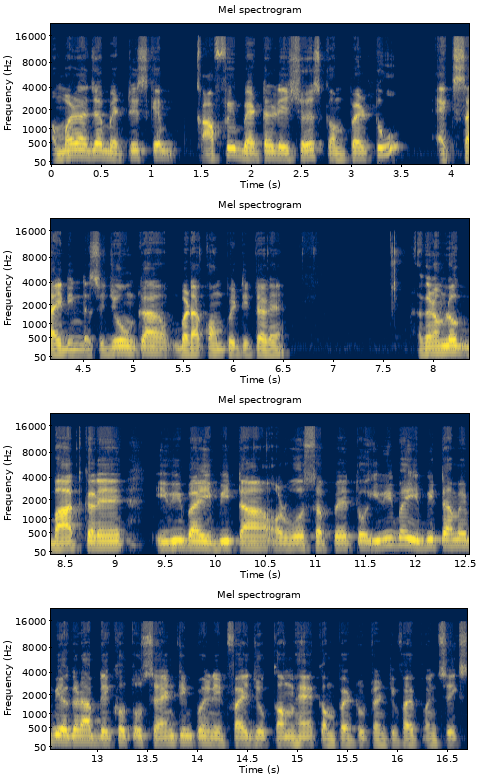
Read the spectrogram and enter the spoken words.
Amara Raja batteries के काफ़ी better ratio as compare to Exide industry जो उनका बड़ा कॉम्पिटिटर है। अगर हम लोग बात करें ईवी बाई ईबीटा और वो सब पे तो ईवी बाई ईबीटा में भी अगर आप देखो तो 17.85 जो कम है compare to 25.6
